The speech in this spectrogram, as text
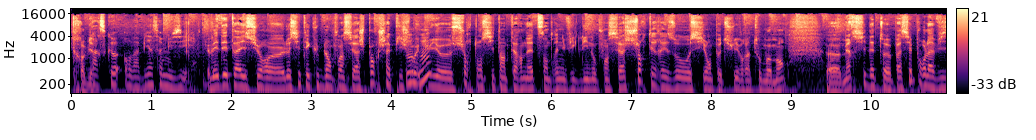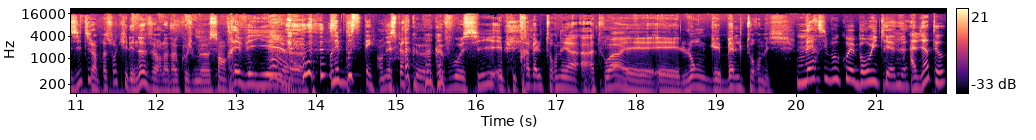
Trop bien. Parce qu'on va bien s'amuser. Les détails sur euh, le site écublanc.ch pour Chapichot Mhm. et puis euh, sur ton site internet sandrineviglino.ch, sur tes réseaux aussi, on peut te suivre à tout moment. Euh, merci d'être passé pour la visite. J'ai l'impression qu'il est 9h là d'un coup, je me sens réveillé. euh, On est boosté. on espère que, que vous aussi. Et puis très belle tournée à, à toi et, et longue et belle tournée. Merci beaucoup et bon week-end. À bientôt.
